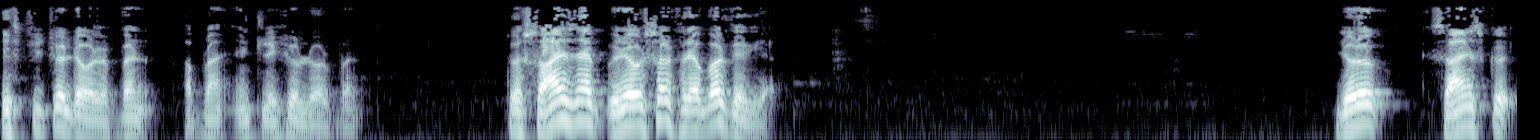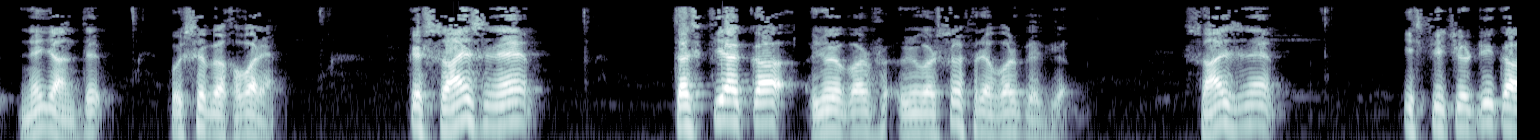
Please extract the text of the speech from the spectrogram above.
اسپرچل ڈیولپمنٹ اپنا انٹلیکچل ڈیولپمنٹ تو سائنس نے یونیورسل فریم ورک دے دیا۔ جو لوگ سائنس کو نہیں جانتے اس سے بےخبر ہیں کہ سائنس نے تزکیہ کا یونیورسل فریم ورک دے دیا۔ سائنس نے اسپرچولیٹی کا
